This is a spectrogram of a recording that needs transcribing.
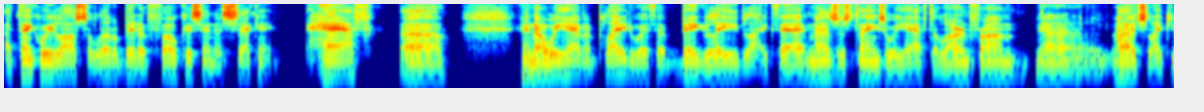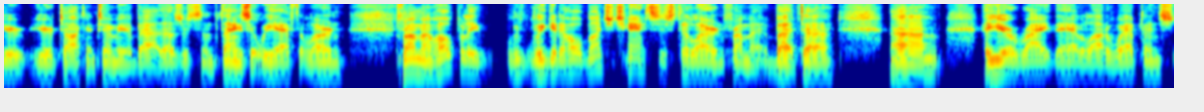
I think we lost a little bit of focus in the second half. Uh, you know, we haven't played with a big lead like that, and those are things we have to learn from. Uh, Hutch, like you're you're talking to me about, those are some things that we have to learn from, and hopefully we, get a whole bunch of chances to learn from it. But uh, uh, you're right; they have a lot of weapons.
